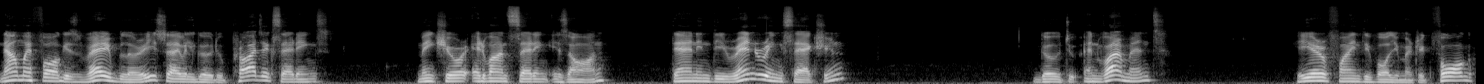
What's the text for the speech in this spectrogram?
Now my fog is very blurry, so I will go to project settings, make sure advanced setting is on. Then in the rendering section, go to environment. Here find the volumetric fog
